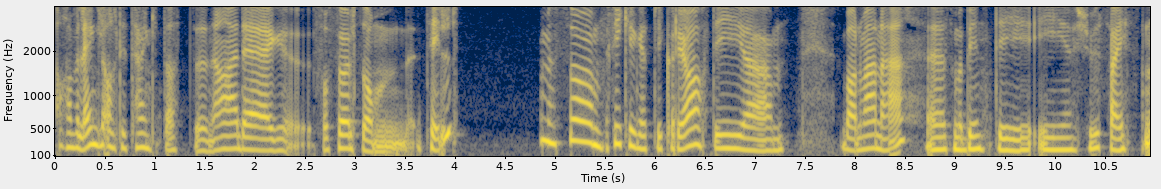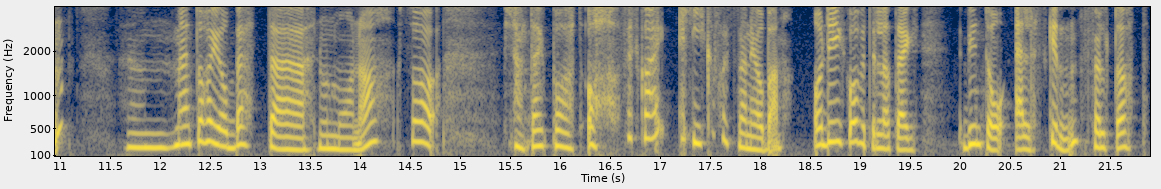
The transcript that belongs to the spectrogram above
har vel egentlig alltid tenkt at nei, det er jeg for følsom til. Men så fikk jeg et vikariat i uh, barnevernet, uh, som jeg begynte i, i 2016. Um, men etter å ha jobbet uh, noen måneder, så kjente jeg på at åh, vet du hva, jeg liker faktisk denne jobben. Og det gikk over til at jeg begynte å elske den. Følte at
